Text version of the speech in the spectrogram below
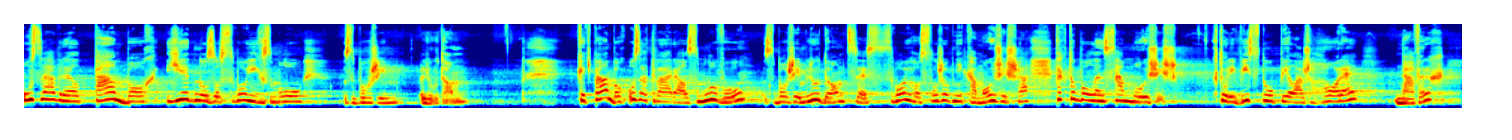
uzavrel Pán Boh jednu zo svojich zmluv s Božím ľudom. Keď Pán Boh uzatváral zmluvu s Božím ľudom cez svojho služobníka Mojžiša, tak to bol len sám Mojžiš, ktorý vystúpil až hore na vrch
